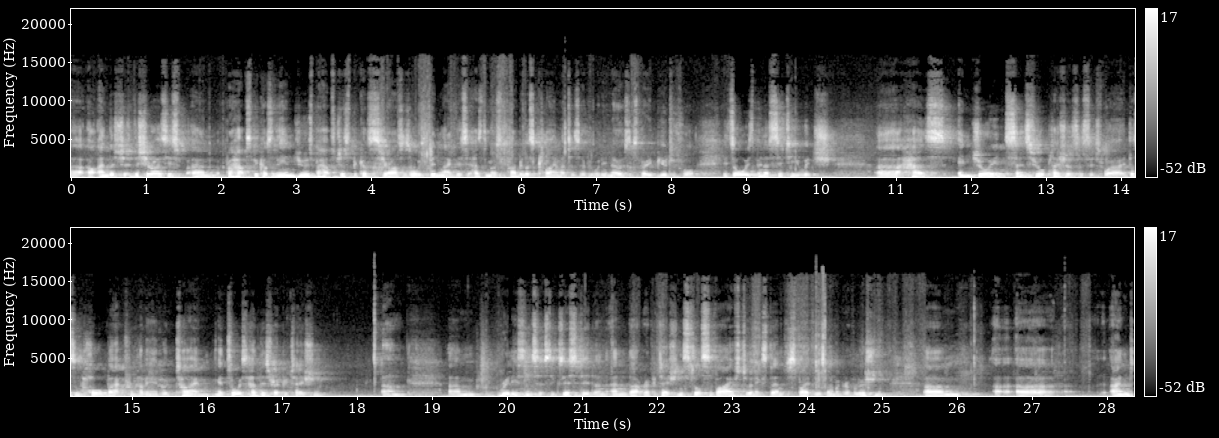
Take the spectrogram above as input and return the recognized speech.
Uh, and the, the Shirazis, um, perhaps because of the Injus, perhaps just because Shiraz has always been like this, it has the most fabulous climate, as everybody knows. It's very beautiful. It's always been a city which uh, has enjoyed sensual pleasures, as it were. It doesn't hold back from having a good time. It's always had this reputation. Um, um, really since it's existed, and, and, that reputation still survives to an extent despite the Islamic Revolution. Um, uh, uh, and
